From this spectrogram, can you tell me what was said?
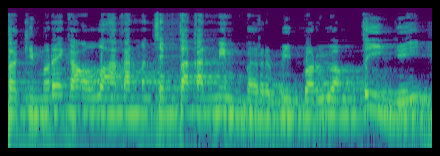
Bagi mereka Allah akan menciptakan mimbar. Mimbar yang tinggi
